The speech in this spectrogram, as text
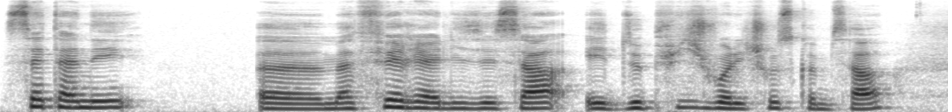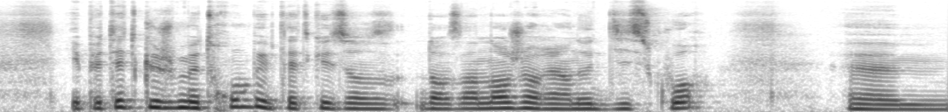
cette année euh, m'a fait réaliser ça. Et depuis, je vois les choses comme ça. Et peut-être que je me trompe et peut-être que dans, un an, j'aurai un autre discours. Euh,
